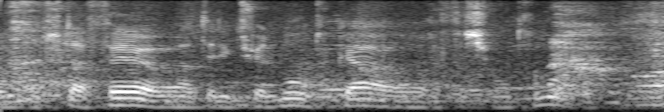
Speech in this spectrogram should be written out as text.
on peut tout à fait, euh, intellectuellement en tout cas, euh, réfléchir autrement. quoi.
